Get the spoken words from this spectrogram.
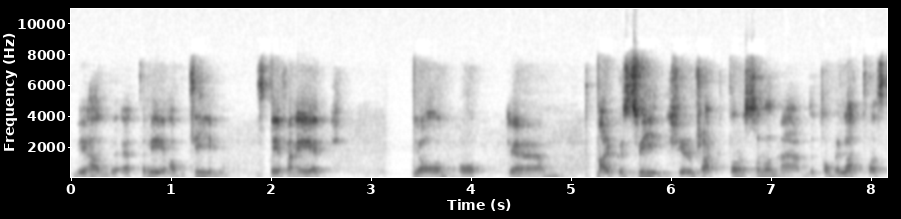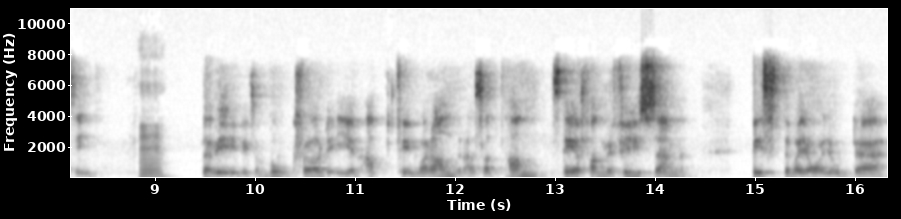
Vi hade ett rehabteam. Stefan Ek, jag och eh, Marcus Svig, kiropraktor som var med under Tommy Latvas tid. Mm. Där vi liksom bokförde i en app till varandra. Så att han, Stefan med fysen, visste vad jag gjorde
